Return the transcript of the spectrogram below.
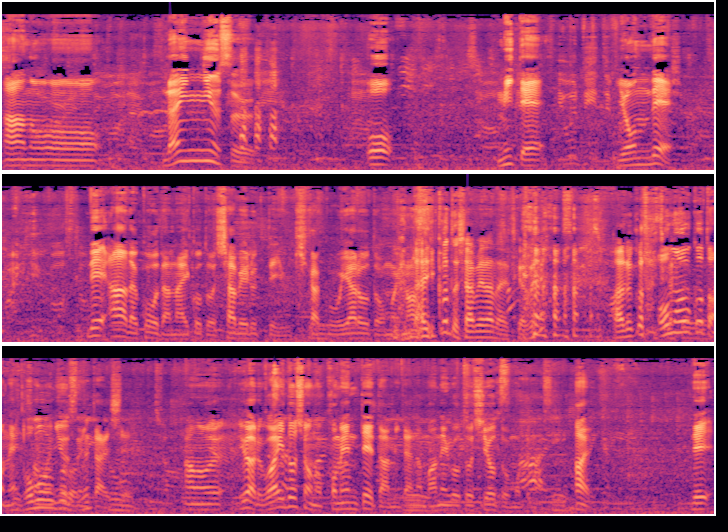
あのー LINE ニュースを見て、読んで、で、ああだこうだないことを喋るっていう企画をやろうと思います。ないこと喋らないですけどね。あること思うことね、そ思のニュースに対して、うんあのいわゆるワイドショーのコメンテーターみたいな真似事をしようと思ってます。うん。はい。で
